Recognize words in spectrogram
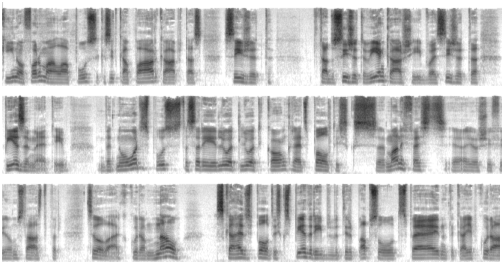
kino formālā puse, kas it kā pārkāpj tās sižeta. Tādu sižeta vienkāršību vai sižeta piezemētību. Bet no otras puses, tas arī ir ļoti, ļoti konkrēts politisks manifests, ja, jo šī filma stāsta par cilvēku, kuram nav skaidrs politisks piedarības, bet ir absolūta spēja nu, jebkurā,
